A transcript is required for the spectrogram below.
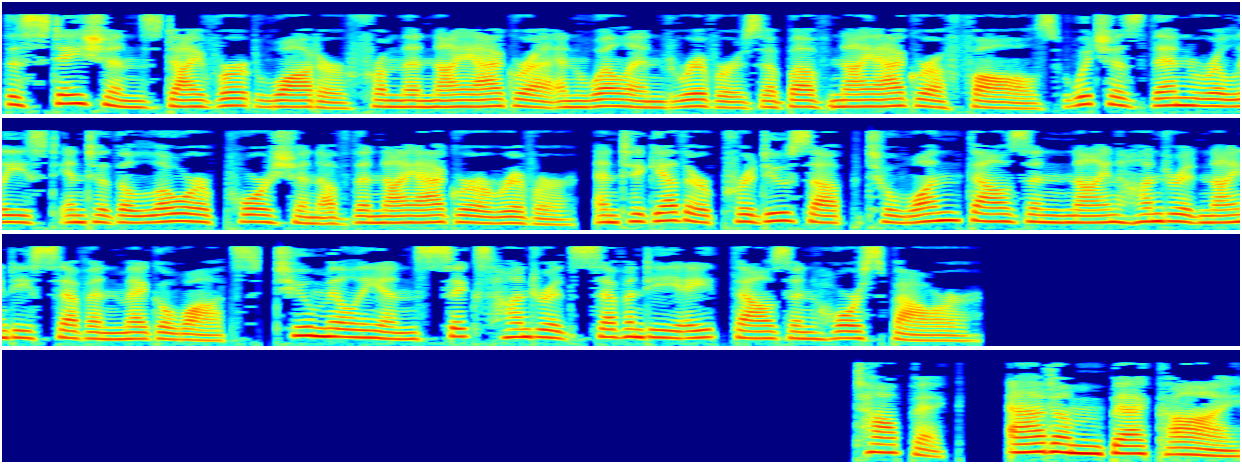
The stations divert water from the Niagara and Welland rivers above Niagara Falls which is then released into the lower portion of the Niagara River, and together produce up to 1,997 megawatts 2,678,000 horsepower. Adam Beck I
